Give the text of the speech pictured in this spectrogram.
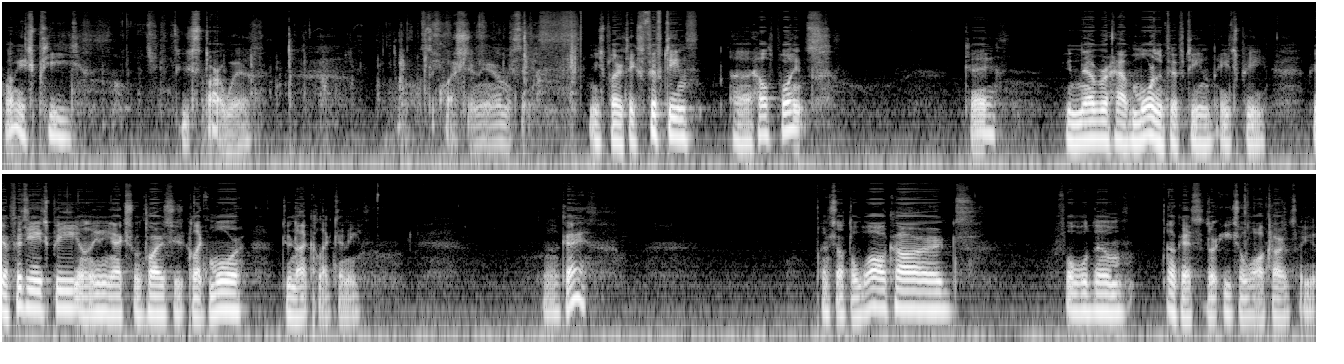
What HP do you start with? What's the question here? Let me see. Each player takes 15 uh, health points. Okay. You never have more than 15 HP. If you have 15 HP on anything action requires you to collect more, do not collect any. Okay. Punch out the wall cards. Fold them. Okay, so they're each a wall card, so you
